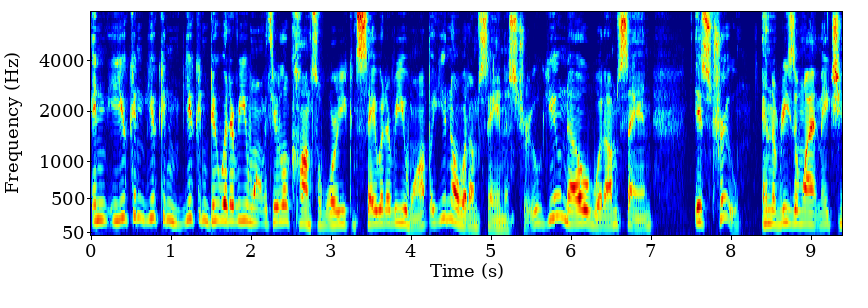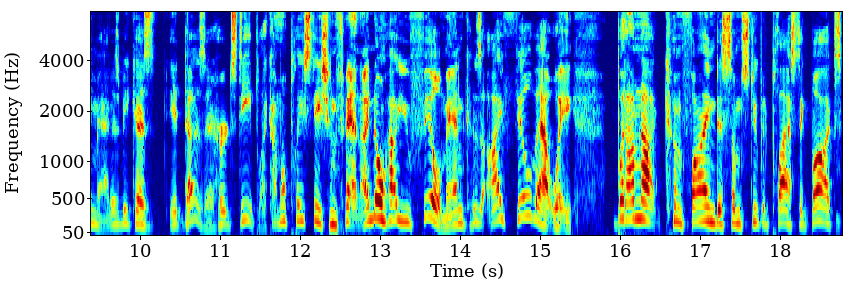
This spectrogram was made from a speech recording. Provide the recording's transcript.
and you can you can you can do whatever you want with your little console war. You can say whatever you want but you know what i'm saying is true. You know what i'm saying is true. And the reason why it makes you mad is because it does. It hurts deep. Like i'm a playstation fan. I know how you feel man because i feel that way. But i'm not confined to some stupid plastic box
